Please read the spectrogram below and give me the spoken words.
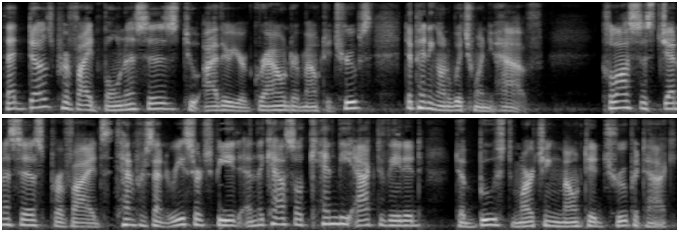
that does provide bonuses to either your ground or mounted troops, depending on which one you have. Colossus Genesis provides 10% research speed, and the castle can be activated to boost marching mounted troop attack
